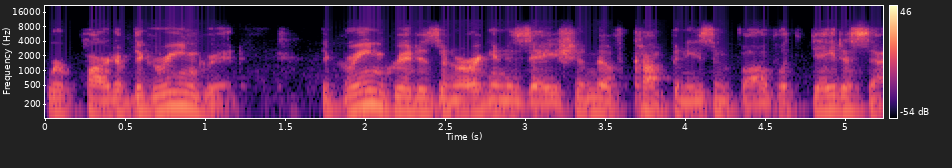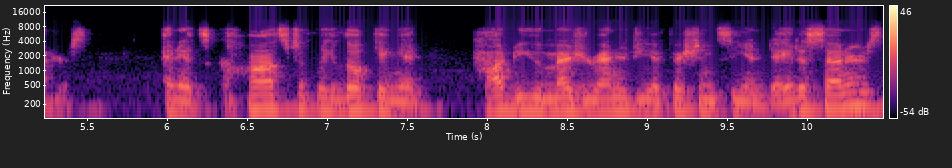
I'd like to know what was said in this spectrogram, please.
We're part of the Green Grid. The Green Grid is an organization of companies involved with data centers, and it's constantly looking at how do you measure energy efficiency in data centers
